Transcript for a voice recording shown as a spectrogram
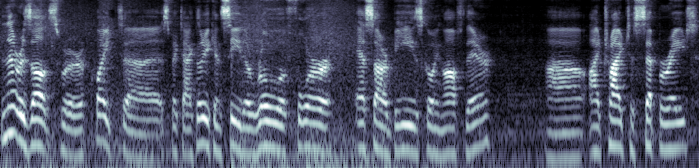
And the net results were quite uh, spectacular. You can see the row of four SRBs going off there. Uh, I tried to separate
